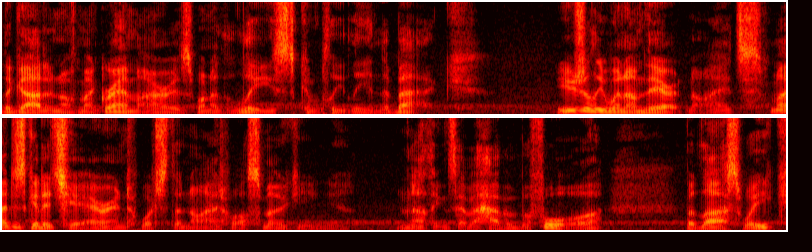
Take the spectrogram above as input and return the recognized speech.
The garden of my grandma is one of the least, completely in the back. Usually, when I'm there at night, I just get a chair and watch the night while smoking. Nothing's ever happened before, but last week,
